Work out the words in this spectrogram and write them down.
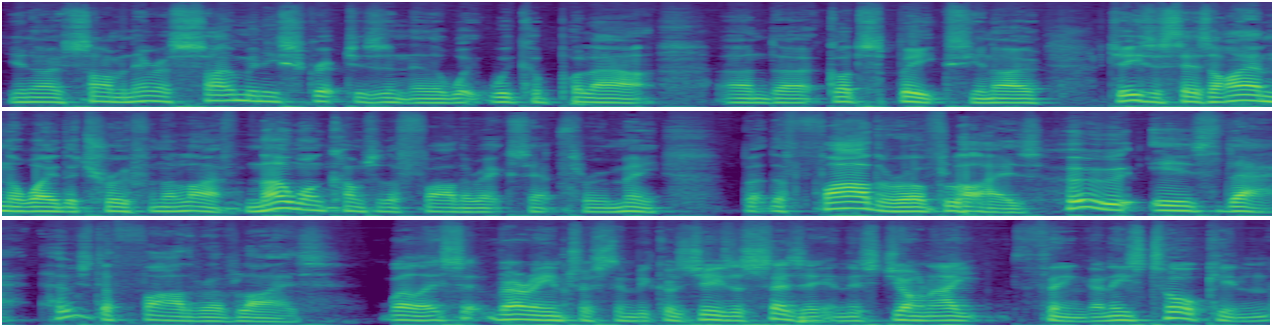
you know, Simon, there are so many scriptures in there that we, we could pull out, and uh, God speaks. You know, Jesus says, I am the way, the truth, and the life. No one comes to the Father except through me. But the father of lies, who is that? Who's the father of lies? Well, it's very interesting because Jesus says it in this John 8 thing, and he's talking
